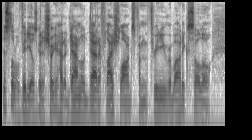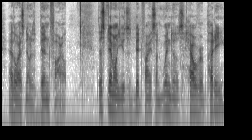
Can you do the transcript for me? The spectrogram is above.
This little video is going to show you how to download data flash logs from the 3D Robotics Solo, otherwise known as bin file. This demo uses Bitvise on Windows, however PuTTY,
